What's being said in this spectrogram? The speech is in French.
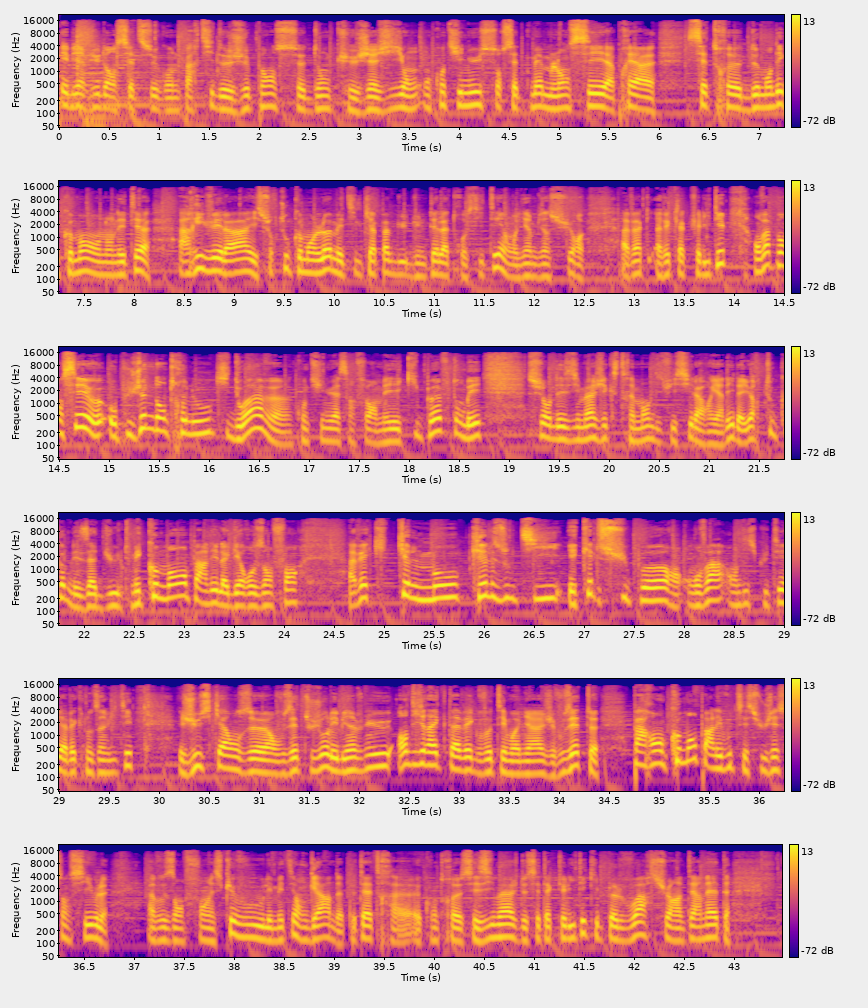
Et bienvenue dans cette seconde partie de Je pense donc j'agis. On, on, continue sur cette même lancée après euh, s'être demandé comment on en était arrivé là et surtout comment l'homme est-il capable d'une telle atrocité en lien bien sûr avec, l'actualité. On va penser euh, aux plus jeunes d'entre nous qui doivent continuer à s'informer et qui peuvent tomber sur des images extrêmement difficiles à regarder d'ailleurs tout comme les adultes. Mais comment parler la guerre aux enfants avec quels mots, quels outils et quels supports On va en discuter avec nos invités jusqu'à 11h. Vous êtes toujours les bienvenus en direct avec vos témoignages. Vous êtes parents, comment parlez-vous de ces sujets sensibles à vos enfants? Est-ce que vous les mettez en garde peut-être euh, contre ces images de cette actualité qu'ils peuvent voir sur Internet?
